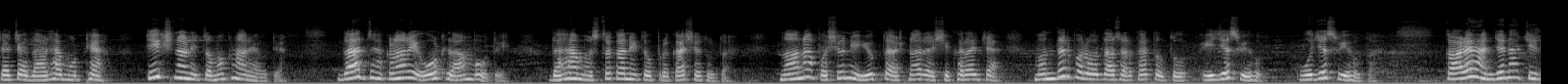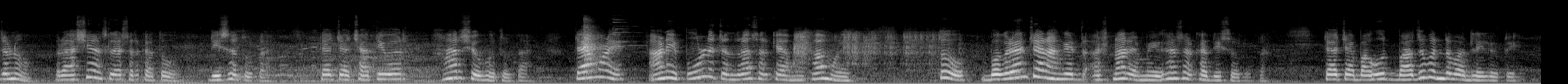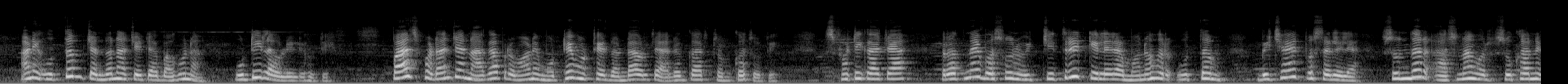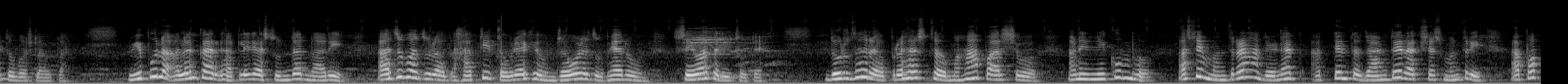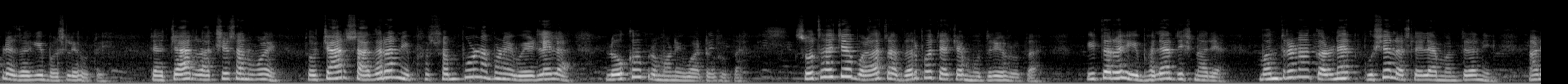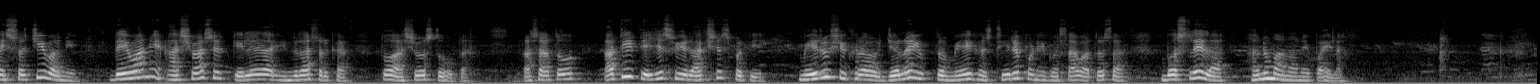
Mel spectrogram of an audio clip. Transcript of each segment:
त्याच्या दाढ्या मोठ्या तीक्ष्ण आणि चमकणाऱ्या होत्या. दात झाकणारे ओठ लांब होते. दहा मस्तकाने तो प्रकाशत होता. नाना पशूंनी युक्त असणाऱ्या शिखरांच्या मंदर पर्वतासारखा तो तो एजस्वी हो ओजस्वी होता. काळ्या अंजनाची जणू राशी असल्यासारखा तो दिसत होता. त्याच्या छातीवर हार शोभत होता. त्यामुळे आणि पूर्ण चंद्रासारख्या मुखामुळे तो बगड्यांच्या रांगेत असणाऱ्या मेघासारखा दिसत होता. त्याच्या बाहूत बाजूबंद बांधलेले होते आणि उत्तम चंदनाचे त्या बाहूना उटी लावलेली होती. पाच फडांच्या नागाप्रमाणे मोठे मोठे दंडावरचे अलंकार चमकत होते. स्फटिकाच्या रत्ने बसून चित्रित केलेल्या मनोहर उत्तम बिछायत पसरलेल्या सुंदर आसनावर सुखाने तो बसला होता. विपुल अलंकार घातलेल्या सुंदर नारी आजूबाजूला हाती चौऱ्या घेऊन जवळच उभ्या राहून सेवा करीत होत्या. दुर्धर प्रहस्थ महापार्श्व आणि निकुंभ असे मंत्रणा देण्यात अत्यंत जाणते राक्षस मंत्री आपापल्या जागी बसले होते. त्या चार राक्षसांमुळे तो चार सागराने संपूर्णपणे वेढलेला लोकाप्रमाणे वाटत होता. स्वतःच्या बळाचा दर्प त्याच्या मुद्रेवर होता. इतरही भल्या दिसणाऱ्या मंत्रणा करण्यात कुशल असलेल्या मंत्र्यांनी आणि सचिवाने देवाने आश्वासित केलेल्या इंद्रासारखा तो आश्वस्त होता. असा तो अति तेजस्वी राक्षसपती मेरू शिखरावर जलयुक्त मेघ स्थिरपणे बसावा तसा बसलेला हनुमानाने पाहिला.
